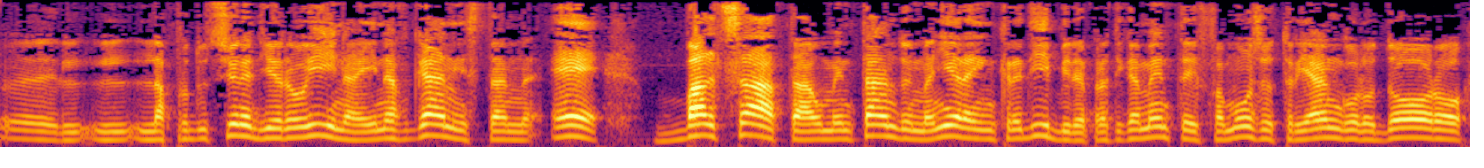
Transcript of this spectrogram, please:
eh, la produzione di eroina in Afghanistan è balzata aumentando in maniera incredibile praticamente il famoso triangolo d'oro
